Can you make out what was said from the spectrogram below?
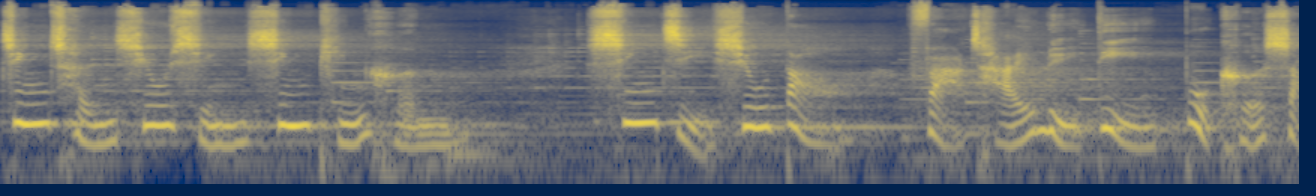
精诚修行心平衡。心己修道，法财履地不可少。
